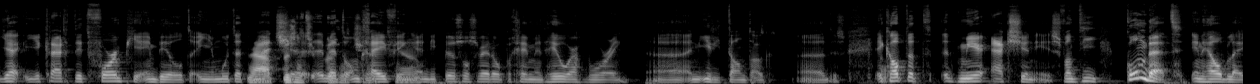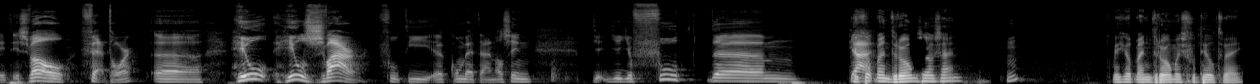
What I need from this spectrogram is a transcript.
je, je krijgt dit vormpje in beeld en je moet het Ja, matchen puzzeltje, met de omgeving. ja. En die puzzels werden op een gegeven moment heel erg boring eh, en irritant ook. Eh, dus ik hoop dat het meer action is. Want die combat in Hellblade is wel vet hoor. Eh, heel, heel zwaar voelt die combat aan. Als in, je, je, voelt de... ehm, Weet je ja, wat mijn droom zou zijn? Hm? Weet je wat mijn droom is voor deel 2?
